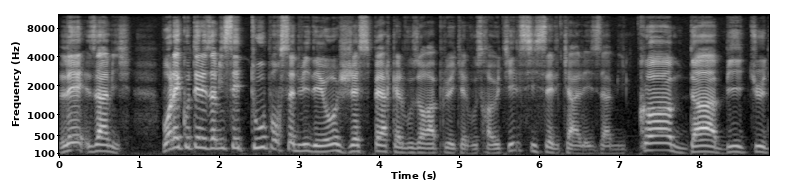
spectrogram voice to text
les amis. Voilà, écoutez les amis, c'est tout pour cette vidéo. J'espère qu'elle vous aura plu et qu'elle vous sera utile. Si c'est le cas, les amis, comme d'habitude,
